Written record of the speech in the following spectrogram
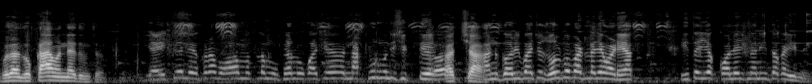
बोला भाऊ, काय म्हणणं आहे तुमचं? यायचे लेकरं भावा म्हटलं मोठ्या लोकांचे नागपूरमध्ये शिकते. अच्छा. आणि गरीबाचे झोलप पाटलाच्या वाड्यात. इथं एक कॉलेज नाही इथं काही नाही.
